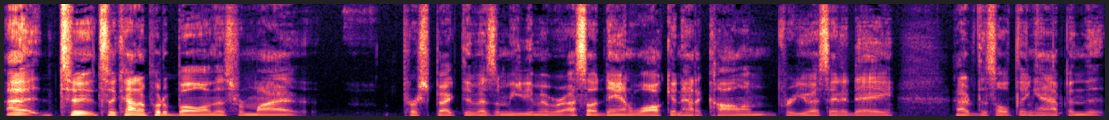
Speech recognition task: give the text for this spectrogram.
Uh, to to kind of put a bow on this from my perspective as a media member, I saw Dan Wolken had a column for USA Today after this whole thing happened. That,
